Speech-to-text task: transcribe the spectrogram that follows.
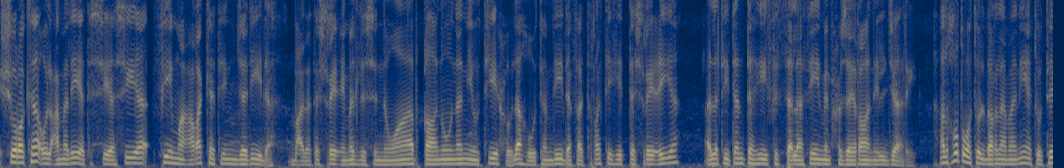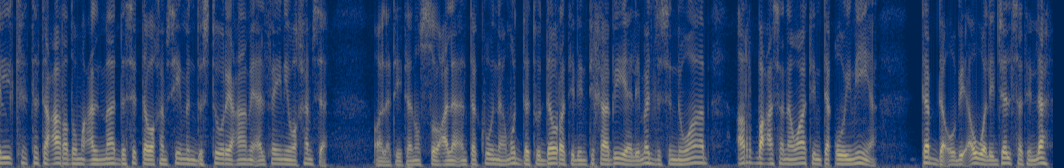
شركاء العملية السياسية في معركة جديدة بعد تشريع مجلس النواب قانونا يتيح له تمديد فترته التشريعية التي تنتهي في الثلاثين من حزيران الجاري. الخطوة البرلمانية تلك تتعارض مع المادة 56 من دستور عام 2005 والتي تنص على أن تكون مدة الدورة الانتخابية لمجلس النواب أربع سنوات تقويمية تبدأ بأول جلسة له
